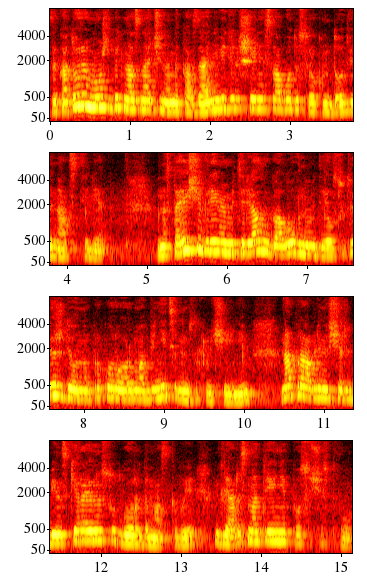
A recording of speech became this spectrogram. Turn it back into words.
за которое может быть назначено наказание в виде лишения свободы сроком до 12 лет. В настоящее время материалы уголовного дела с утвержденным прокурором обвинительным заключением направлены в Щербинский районный суд города Москвы для рассмотрения по существу.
